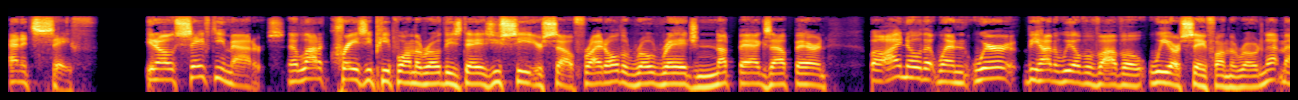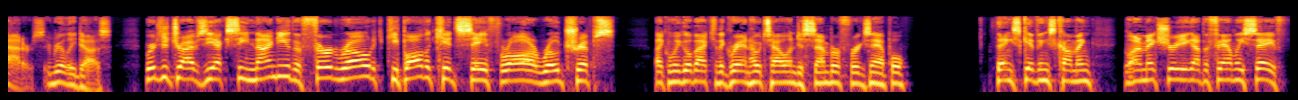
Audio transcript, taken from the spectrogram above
and it's safe. You know, safety matters. A lot of crazy people on the road these days. You see it yourself, right? All the road rage and nutbags out there. And well, I know that when we're behind the wheel of a Volvo, we are safe on the road, and that matters. It really does. Bridget drives the XC90, the third row, to keep all the kids safe for all our road trips. Like when we go back to the Grand Hotel in December, for example. Thanksgiving's coming. You want to make sure you got the family safe.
